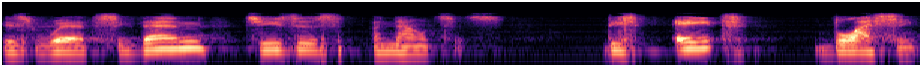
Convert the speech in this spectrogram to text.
is with. See, then Jesus announces these eight blessings,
